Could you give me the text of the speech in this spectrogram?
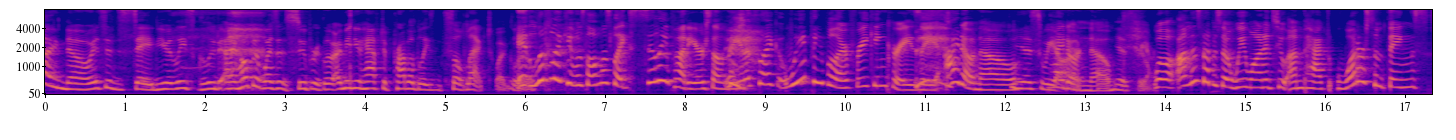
I know it's insane. You at least glued. I hope it wasn't super glue. I mean, you have to probably select what glue. It looked like it was almost like silly putty or something. And it's like, we people are freaking crazy. I don't know. Yes, we I are. I don't know. Yes, we are. Well, on this episode, we wanted to unpack what are some things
